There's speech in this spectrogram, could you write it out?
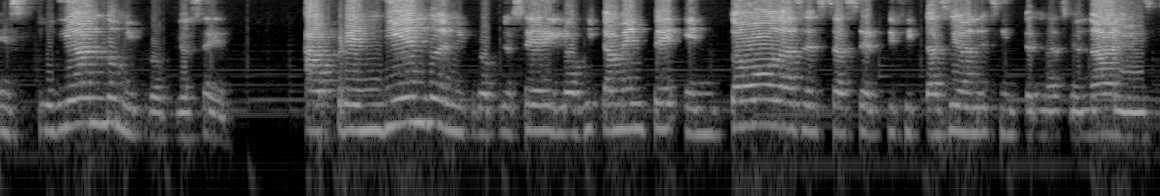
estudiando mi propio ser, aprendiendo de mi propio ser y lógicamente en todas estas certificaciones internacionales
